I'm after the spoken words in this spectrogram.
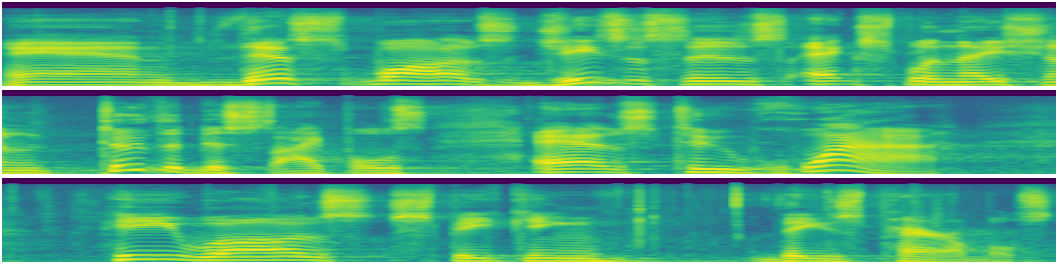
And this was Jesus' explanation to the disciples as to why he was speaking these parables.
